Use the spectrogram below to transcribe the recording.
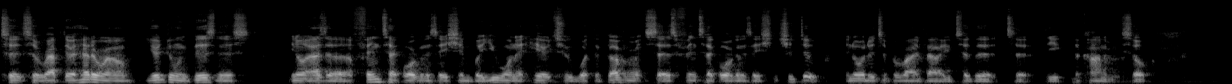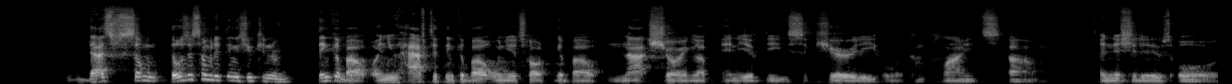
to, to wrap their head around. You're doing business, you know, as a fintech organization, but you want to adhere to what the government says fintech organizations should do in order to provide value to the to the economy. So that's some those are some of the things you can think about and you have to think about when you're talking about not showing up any of these security or compliance um, initiatives or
